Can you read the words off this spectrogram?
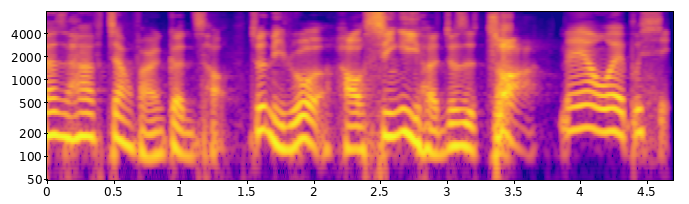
但是他这样反而更吵。就你如果好心一狠，就是唰，没有，我也不行。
